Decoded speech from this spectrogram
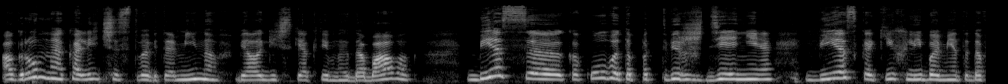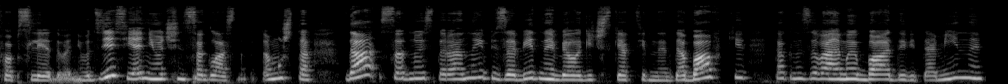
огромное количество витаминов, биологически активных добавок, без э, какого-то подтверждения, без каких-либо методов обследования. Вот здесь я не очень согласна, потому что, да, с одной стороны, безобидные биологически активные добавки, так называемые БАДы, витамины,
